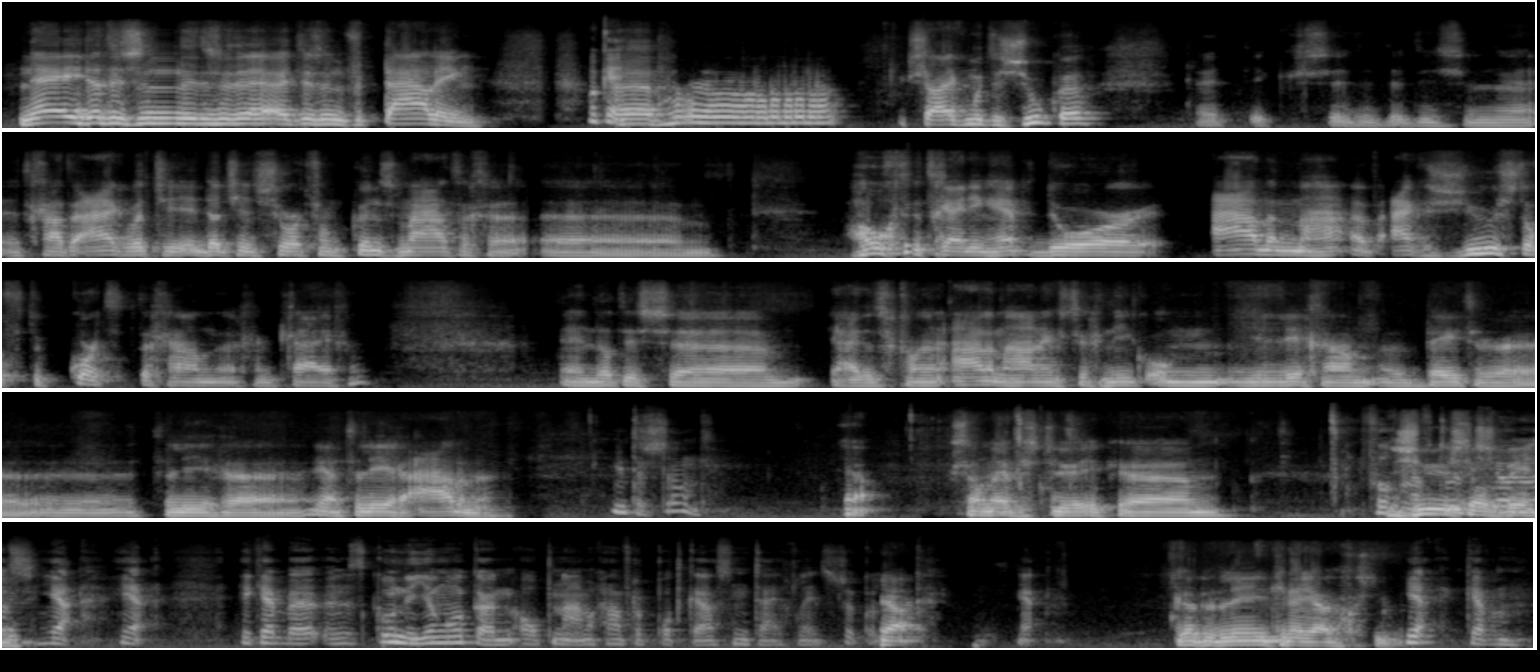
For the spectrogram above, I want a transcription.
Nee, dat is een, het, is een, het is een vertaling. Oké. Okay. ik zou even moeten zoeken. Het, ik, het, is een, het gaat eigenlijk wat je, dat je een soort van kunstmatige hoogtetraining hebt door adem, eigenlijk zuurstoftekort te gaan, uh, gaan krijgen. En dat is, uh, ja, dat is gewoon een ademhalingstechniek om je lichaam uh, beter te, leren, ja, te leren ademen. Interessant. Ja, ik zal hem even sturen. Ik, Volgens zuurstof binnen. Ja, ja. Ik heb met Koen de Jong ook een opname gedaan voor de podcast een tijd geleden. Dat is ook ja. leuk. Ja. Ik heb het linkje naar jou gestuurd. Ja, ik heb hem.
